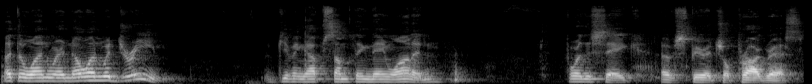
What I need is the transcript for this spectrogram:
but the one where no one would dream of giving up something they wanted for the sake of spiritual progress.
